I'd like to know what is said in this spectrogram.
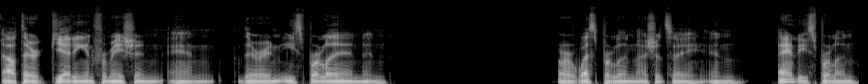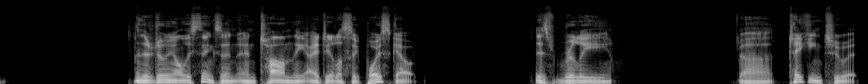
out there getting information, and they're in East Berlin and or West Berlin, I should say, and and East Berlin, and they're doing all these things. And and Tom, the idealistic Boy Scout, is really uh, taking to it,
